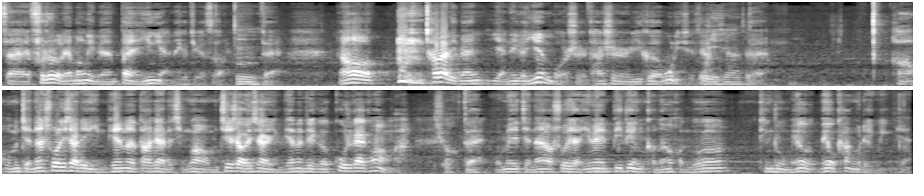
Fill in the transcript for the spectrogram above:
在复仇者联盟里边扮演鹰眼那个角色，嗯对。然后 他在里边演那个印博士，他是一个物理学家，物理学家对对。好，我们简单说了一下这个影片的大概的情况，我们介绍一下影片的这个故事概况吧。行，对，我们也简单要说一下，因为必定可能有很多听众没有没有看过这部影片。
